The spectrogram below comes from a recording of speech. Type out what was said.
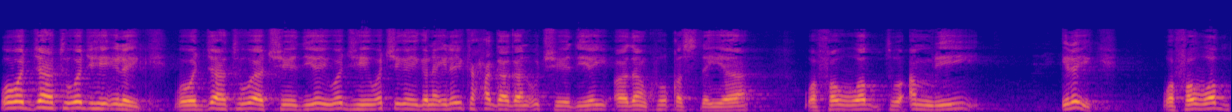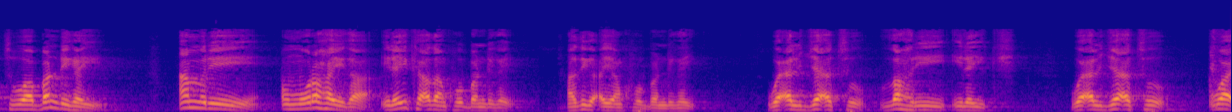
Wawajahtu wajhii ilayk wawajahtu waa jeediyey wajhii wejigaygana ilayka xaggaagaan u jeediyey adaan kuu qasdayaa. Wa fawadtu amrii ilayk wa fawadtu waa bandhigay amrii umuurahayga ilayka adaan kuu bandhigay adiga ayaan kuu bandhigay wa alja'tu dahrii ilayk wa alja'tu waa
